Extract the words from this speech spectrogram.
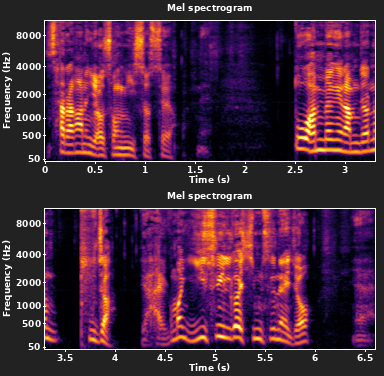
사랑하는 여성이 있었어요. 네. 또 한 명의 남자는 부자. 야, 이거만 이수일과 심순애죠. 예.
